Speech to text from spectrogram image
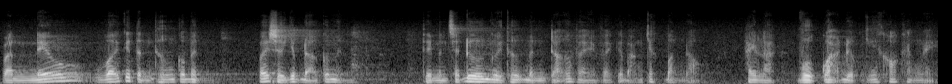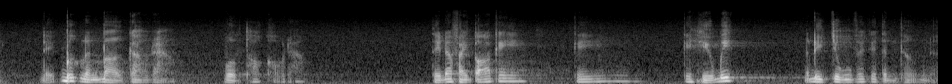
Và nếu với cái tình thương của mình, với sự giúp đỡ của mình, thì mình sẽ đưa người thương mình trở về với cái bản chất ban đầu, hay là vượt qua được những khó khăn này để bước lên bờ cao rào, vượt thoát khổ đau. Thì nó phải có cái cái cái hiểu biết nó đi chung với cái tình thương nữa.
